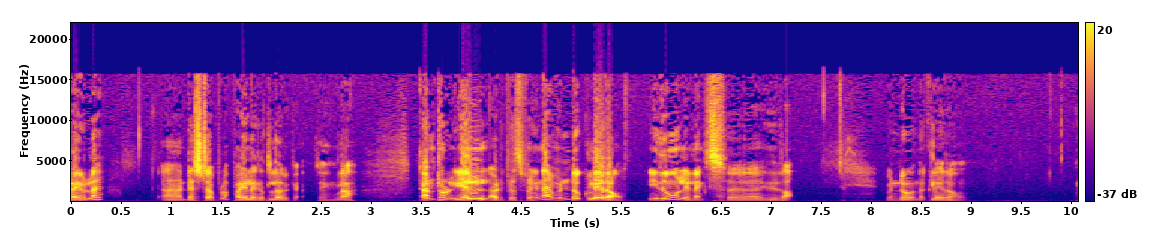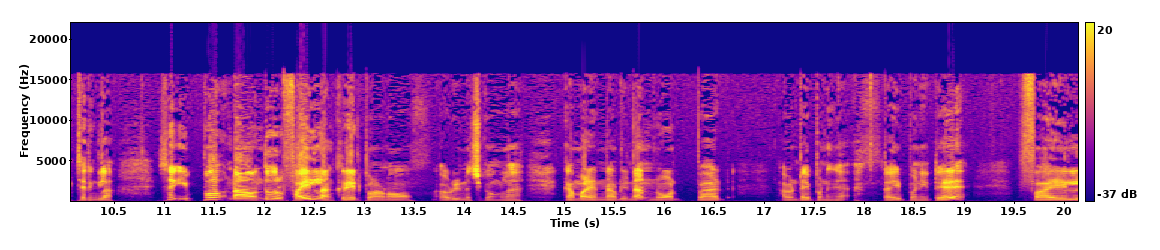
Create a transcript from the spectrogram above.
ட்ரைவில் டெஸ்க்டாப்பில் பயிலகத்தில் இருக்கேன். சரிங்களா? கண்ட்ரோல் எல் அப்படி ப்ரெஸ் பண்ணிங்கன்னா விண்டோ கிளியர் ஆகும். இதுவும் லினக்ஸ் இதுதான். விண்டோ வந்து கிளியர் ஆகும். சரிங்களா? ஸோ இப்போ நான் வந்து ஒரு ஃபைல் நான் கிரியேட் பண்ணணும் அப்படின்னு வச்சுக்கோங்களேன். கமாண்ட் என்ன அப்படின்னா நோட் பேட் அப்படின்னு டைப் பண்ணுங்கள் டைப் பண்ணிவிட்டு ஃபைல்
